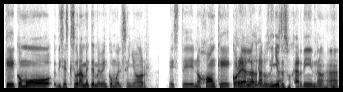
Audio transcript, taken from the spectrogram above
que como, dices que seguramente me ven como el señor este enojón que corre a, la- a los niños de su jardín, ¿no? Ajá.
